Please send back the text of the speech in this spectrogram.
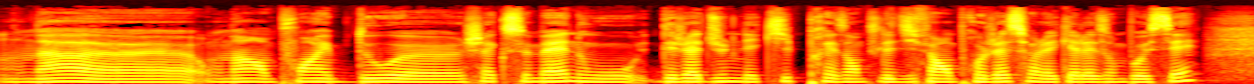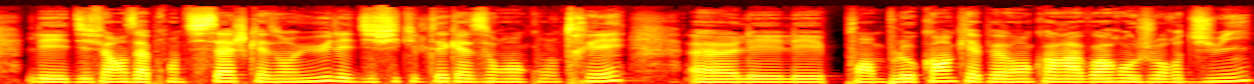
On a, euh, on a un point hebdo euh, chaque semaine où déjà d'une l'équipe présente les différents projets sur lesquels elles ont bossé, les différents apprentissages qu'elles ont eus, les difficultés qu'elles ont rencontrées, les, les, points bloquants qu'elles peuvent encore avoir aujourd'hui.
